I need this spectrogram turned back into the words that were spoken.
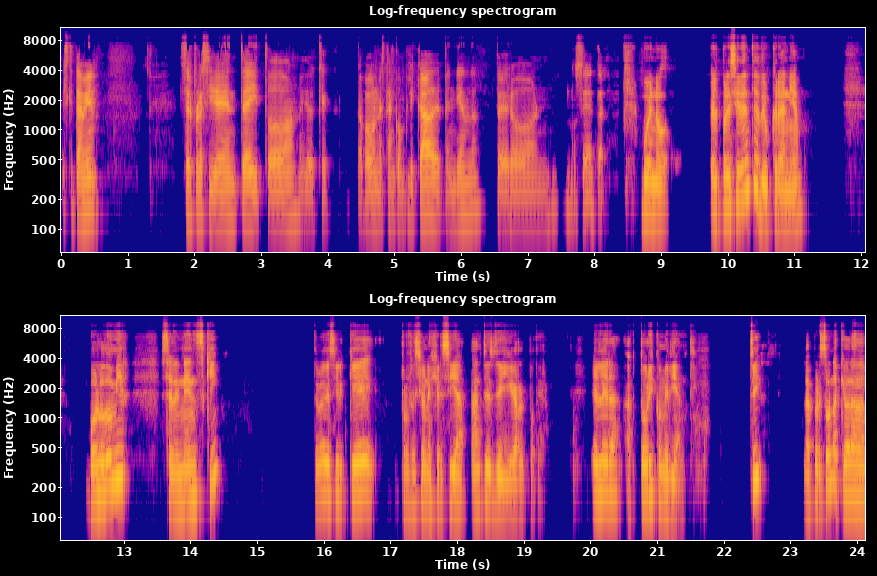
es que también ser presidente y todo, digo que tampoco no es tan complicado dependiendo, pero no sé, tal. Bueno, el presidente de Ucrania, Volodymyr Zelensky, te voy a decir qué profesión ejercía antes de llegar al poder. Él era actor y comediante. Sí, la persona que ahora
